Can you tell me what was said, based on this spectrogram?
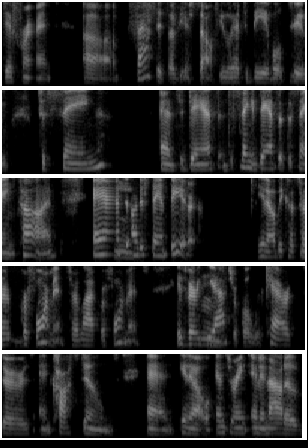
different uh, facets of yourself. You had to be able mm. to to sing and to dance and to sing and dance at the same time and mm. to understand theater. You know, because her mm. performance, her live performance is very mm. theatrical with characters and costumes and you know entering in and out of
